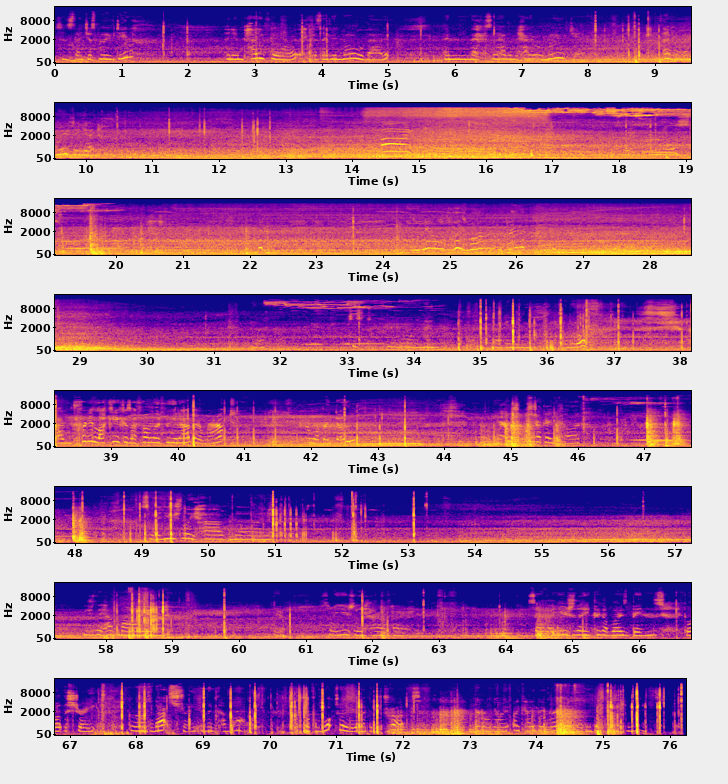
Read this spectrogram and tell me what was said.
Since they just moved in, they didn't pay for it because they didn't know about it, and so they haven't had it removed yet. They haven't removed it yet. Bye! Almost. Did you know what was wrong with the credit? Yeah. Just and then I can turn it off. I'm pretty lucky because I finally figured out their route and what they do. Yeah, so it's truck 85. So I usually have my usually have my uh. So I usually have so they usually pick up those bins, go up the street, go around to that street, and then come back. So I can watch over there for the trucks. And then I'll know, okay, being ready,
